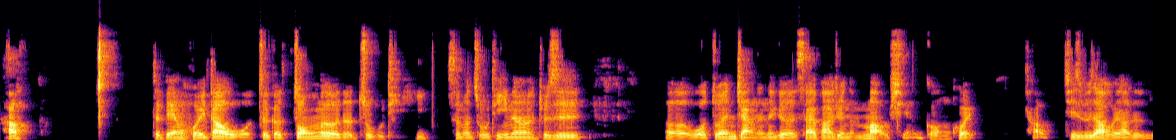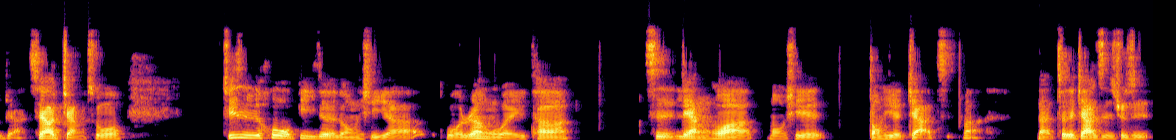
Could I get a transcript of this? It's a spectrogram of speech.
好，这边回到我这个中二的主题，什么主题呢？就是呃，我昨天讲的那个塞帕卷的冒险工会。好，其实不是要回到这主题，是要讲说，其实货币这个东西呀，我认为它是量化某些。东西的价值嘛，那这个价值就是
